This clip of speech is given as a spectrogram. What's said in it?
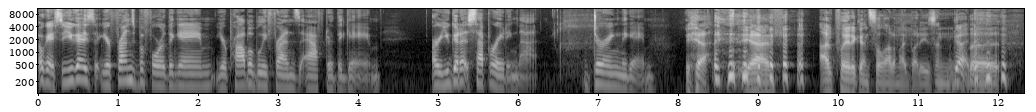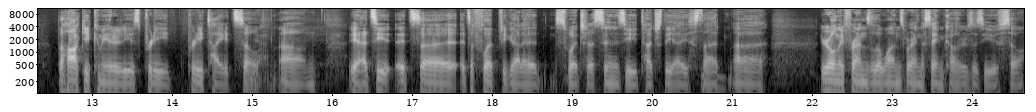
Okay, so you guys, you're friends before the game. You're probably friends after the game. Are you good at separating that during the game? Yeah, yeah. I've, I've played against a lot of my buddies, and good. the the hockey community is pretty pretty tight. So. Yeah. Um, yeah, it's it's uh, it's a flip. You gotta switch as soon as you touch the ice. That uh, your only friends are the ones wearing the same colors as you. So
